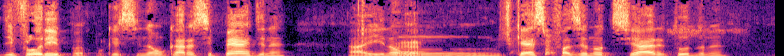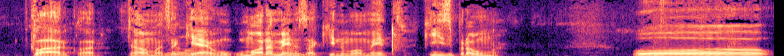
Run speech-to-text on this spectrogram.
de Floripa, porque senão o cara se perde, né? Aí não é. esquece de fazer noticiário e tudo, né? Claro, claro. Não, mas não... aqui é uma hora menos, aqui no momento, 15 para uma. Ô,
